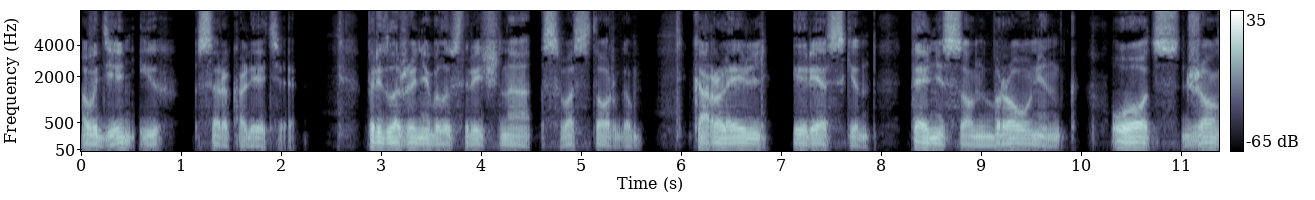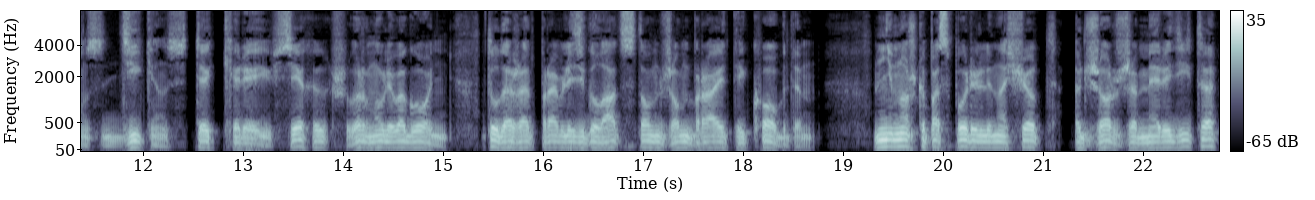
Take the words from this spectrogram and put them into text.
в день их сорокалетия. Предложение было встречено с восторгом. Карлейль и Рескин, Теннисон, Броунинг, Уотс, Джонс, Диккенс, Теккерей, всех их швырнули в огонь. Туда же отправились Гладстон, Джон Брайт и Кобден. Немножко поспорили насчет Джорджа Мередита,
